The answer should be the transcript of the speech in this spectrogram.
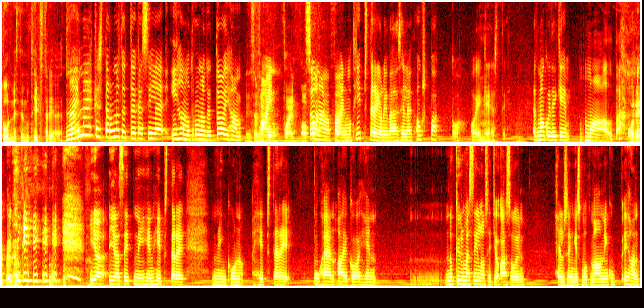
tunnistit, mutta hipsteriä et. No en mä ehkä sitä runotyttöäkään sille ihan, mutta runotyttö on ihan Niin se on fine. niinku fine, ok. Se on aivan fine, mutta hipsteri oli vähän silleen, että onko pakko oikeasti. Mm. Että mä oon kuitenkin maalta. Orivedeltä. ja ja sitten niihin hipsteri, niin kun hipsteri puheen aikoihin, mm, no kyllä mä silloin sitten jo asuin Helsingissä, mutta mä oon niinku ihan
